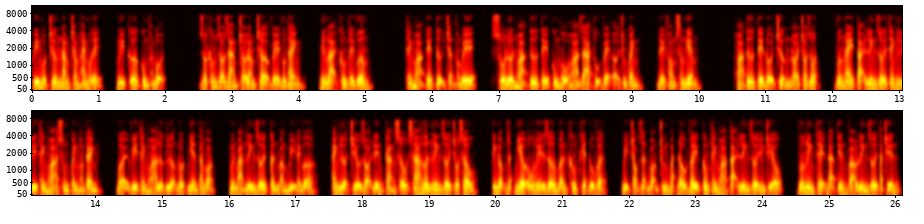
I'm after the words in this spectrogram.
Quy một chương năm trăm hai mươi, nguy cơ cùng phản bội rốt không rõ ràng cho lắm trở về vương thành, nhưng lại không thấy vương. Thánh hỏa tế tự trận phong bế, số lớn hỏa tư tế cùng hộ hỏa giả thủ vệ ở chung quanh, đề phòng xâm nghiêm. Hỏa tư tế đội trưởng nói cho rốt, vương ngay tại linh giới thanh lý thánh hỏa xung quanh hoàn cảnh, bởi vì thánh hỏa lực lượng đột nhiên tăng vọt, nguyên bản linh giới cân bằng bị đánh vỡ, ánh lửa chiếu dọi đến càng sâu xa hơn linh giới chỗ sâu, kinh động rất nhiều ô huế dơ bẩn không khiết đồ vật, bị chọc giận bọn chúng bắt đầu vây công thánh hỏa tại linh giới hình chiếu, vương linh thể đã tiến vào linh giới tác chiến.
